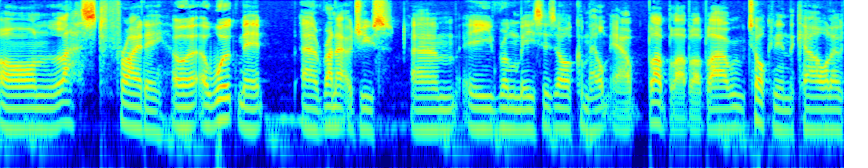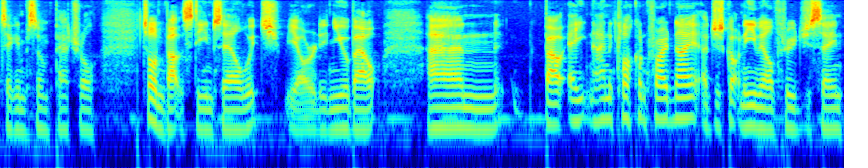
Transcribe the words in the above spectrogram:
on last Friday. A, a workmate uh, ran out of juice. Um, he rung me, says, "Oh, come help me out." Blah blah blah blah. We were talking in the car while I was taking some petrol. Told him about the Steam sale, which he already knew about. And about eight nine o'clock on Friday night, I just got an email through just saying,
